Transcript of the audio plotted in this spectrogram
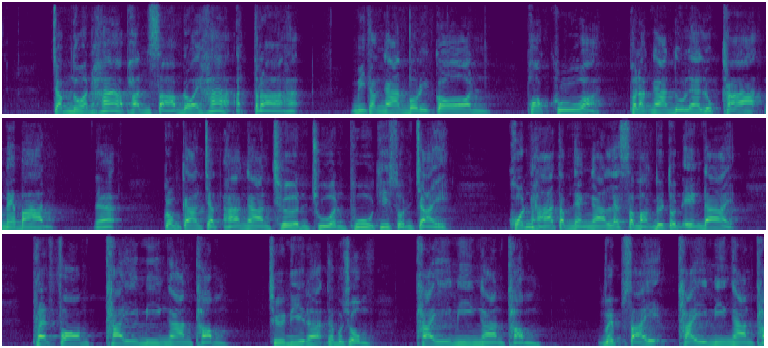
ำจำนวน 5,305 อัตราฮะมีทั้งงานบริกร พ่อครัว พนักงานดูแลลูกค้าแม่บ้านนะฮะกรมการจัดหางานเชิญชวนผู้ที่สนใจ ค้นหาตำแหน่งงานและสมัครด้วยตนเองได้ แพลตฟอร์มไทยมีงานทำชื่อนี้นะฮะท่านผู้ชม ไทยมีงานทำเว็บไซต์ไทยมีงานท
